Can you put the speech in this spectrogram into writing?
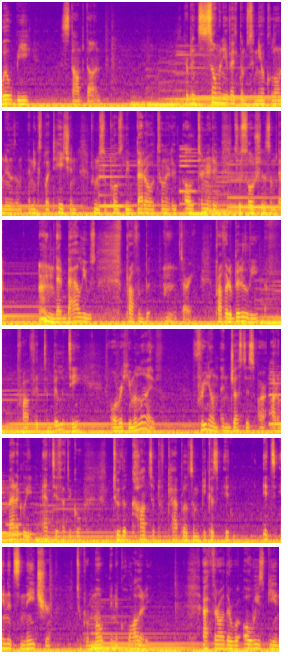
will be stomped on. There have been so many victims to neocolonialism and exploitation from the supposedly better alternative, alternative to socialism that that values profit sorry profitability profitability over human life. Freedom and justice are automatically antithetical to the concept of capitalism because it it's in its nature to promote inequality. After all, there will always be a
